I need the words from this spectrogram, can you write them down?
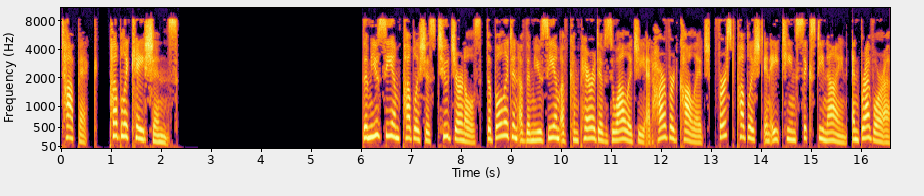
Topic: Publications The museum publishes two journals, the Bulletin of the Museum of Comparative Zoology at Harvard College, first published in 1869, and Breviora,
